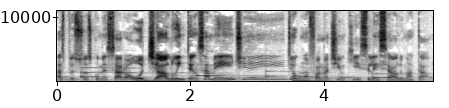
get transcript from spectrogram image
as pessoas começaram a odiá-lo intensamente e, de alguma forma, tinham que silenciá-lo e matá-lo.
